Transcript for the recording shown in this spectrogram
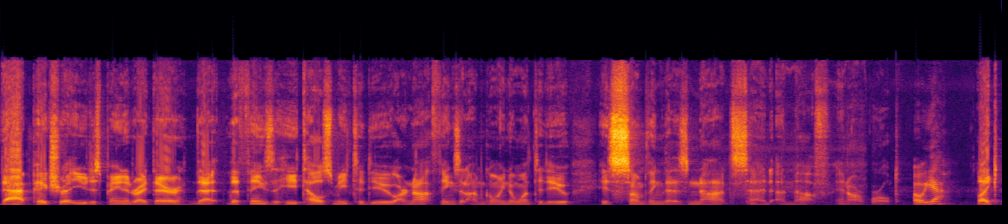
that picture that you just painted right there that the things that he tells me to do are not things that I'm going to want to do is something that is not said enough in our world. oh yeah, Like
